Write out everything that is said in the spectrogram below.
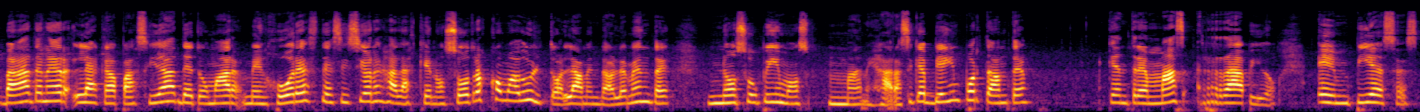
van a tener la capacidad de tomar mejores decisiones a las que nosotros como adultos lamentablemente no supimos manejar. Así que es bien importante que entre más rápido empieces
